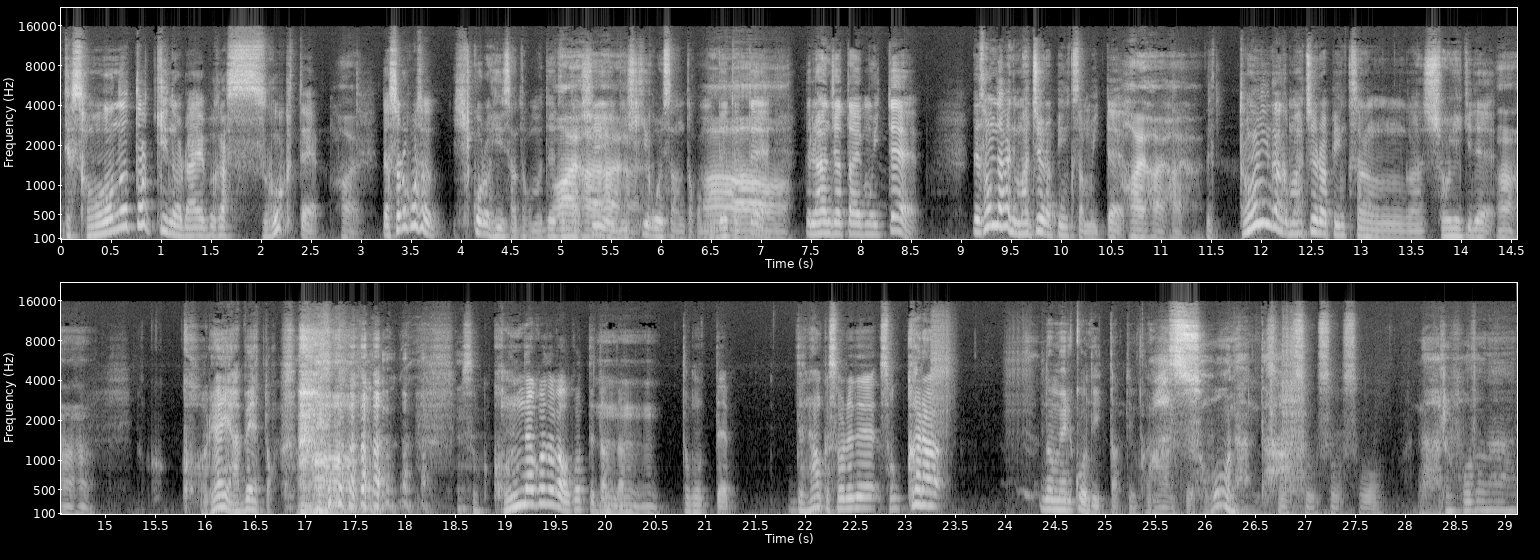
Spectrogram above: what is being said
で、その時のライブがすごくて、い。はい。でそれこそヒコロヒーさんとかも出てたしはいはいはいはい錦鯉さんとかも出てあてでランジャタイもいてでその中に町浦ピンクさんもいて、はいはいはいはい。でとにかく町浦ピンクさんが衝撃でうんうんうん。こりゃやべえとあ そうこんなことが起こってあ。たんだうんうんうんと思ってでなんかそれでそっからのめり込んでいったっていう感じあ、ですよ。そうなんだ。そうそうそうそうなるほどな。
